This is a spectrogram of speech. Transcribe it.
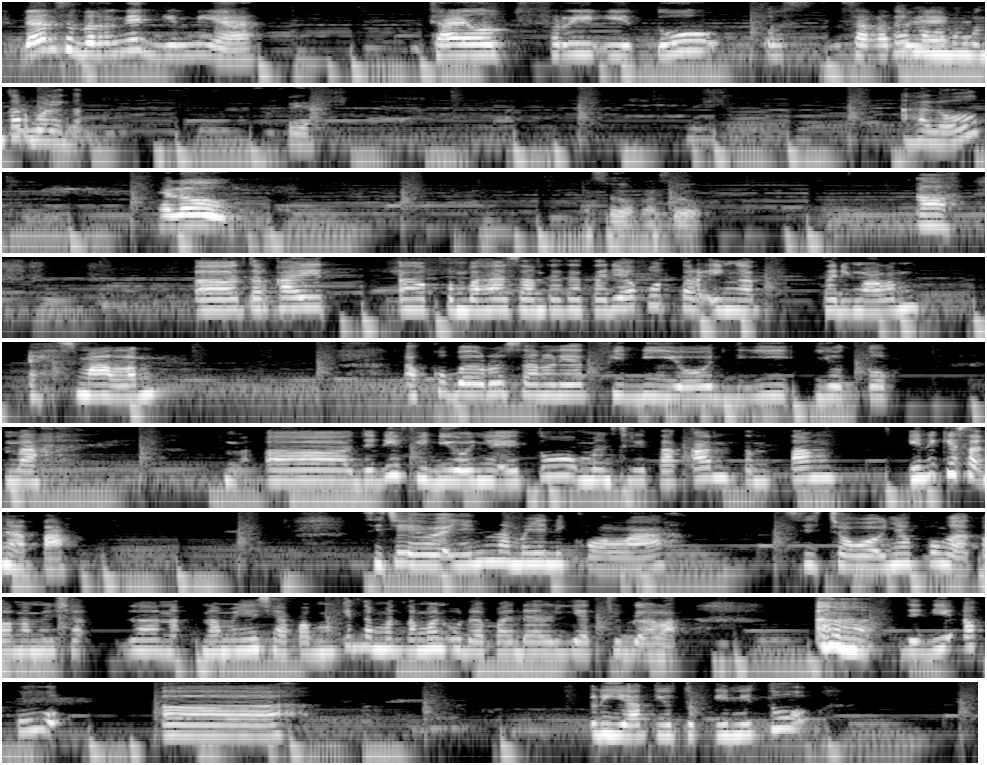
Dan sebenarnya gini ya child free itu sangat eh, mau ngomong bentar boleh nggak? Ya. Halo? Halo. Masuk, masuk. Oh, uh, terkait uh, pembahasan Tete tadi aku teringat tadi malam, eh semalam, aku barusan lihat video di YouTube. Nah, uh, jadi videonya itu menceritakan tentang ini kisah nyata. Si ceweknya ini namanya Nicola, si cowoknya aku nggak tahu namanya namanya siapa. Mungkin teman-teman udah pada lihat juga lah. jadi aku uh, lihat YouTube ini tuh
